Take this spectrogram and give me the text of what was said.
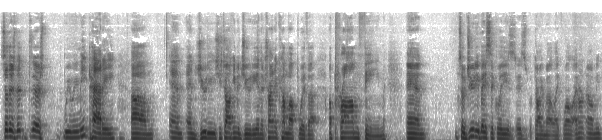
so there's the, there's we, we meet Patty um, and and Judy. She's talking to Judy, and they're trying to come up with a, a prom theme. And so Judy basically is, is talking about like, well, I don't know. I mean,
